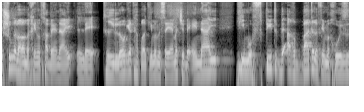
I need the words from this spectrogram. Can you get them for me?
שום דבר לא מכין אותך בעיניי לטרילוגיית הפרקים המסיימת שבעיניי היא מופתית בארבעת אלפים אחוז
